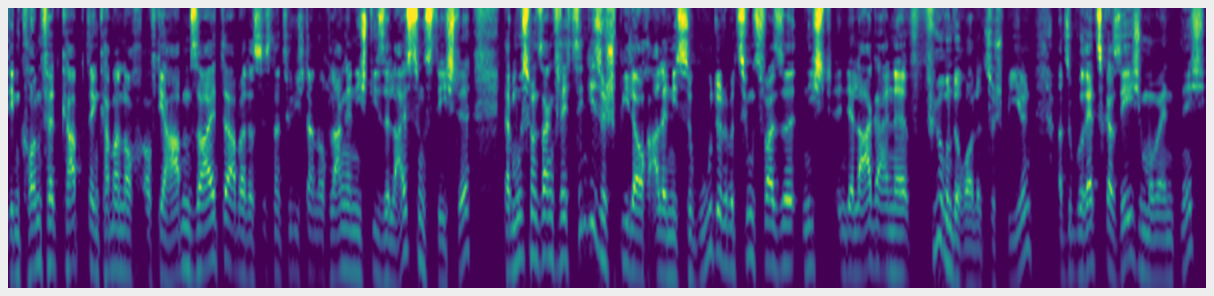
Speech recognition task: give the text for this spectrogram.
Den Confed Cup, den kann man noch auf die Habenseite, aber das ist natürlich dann auch lange nicht diese Leistungsdichte. Da muss man sagen, vielleicht sind diese Spieler auch alle nicht so gut oder beziehungsweise nicht in der Lage, eine führende Rolle zu spielen. Also Goretzka sehe ich im Moment nicht.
